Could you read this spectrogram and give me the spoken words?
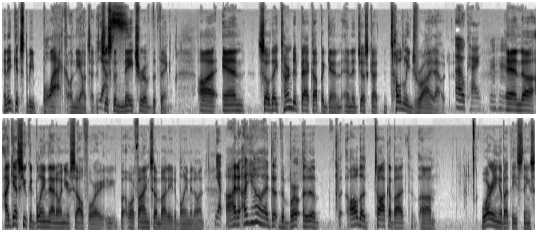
and it gets to be black on the outside. It's just the nature of the thing. Uh, and so they turned it back up again, and it just got totally dried out. Okay. Mm. And uh, I guess you could blame that on yourself, or or find somebody to blame it on. Yep. I, I- you know the the, bur- uh, the all the talk about um, worrying about these things.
